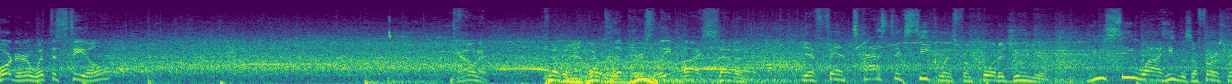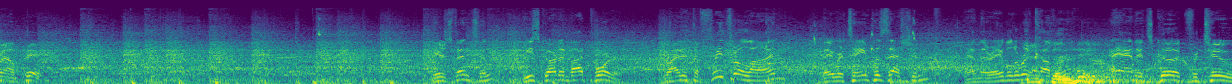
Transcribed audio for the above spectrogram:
Porter with the steal. Count it. Kevin And the Porter Clippers Jr. lead by seven. Yeah, fantastic sequence from Porter Jr. You see why he was a first-round pick. Here's Vincent. He's guarded by Porter. Right at the free throw line. They retain possession, and they're able to recover. And it's good for two.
